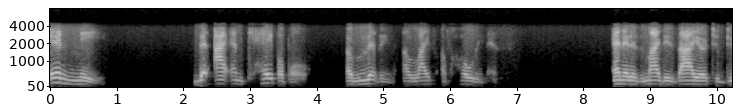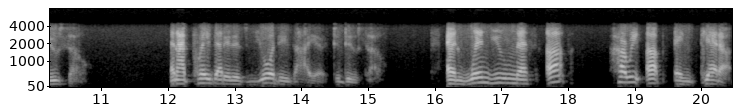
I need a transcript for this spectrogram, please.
in me, that I am capable of living a life of holiness. And it is my desire to do so. And I pray that it is your desire to do so. And when you mess up, hurry up and get up.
